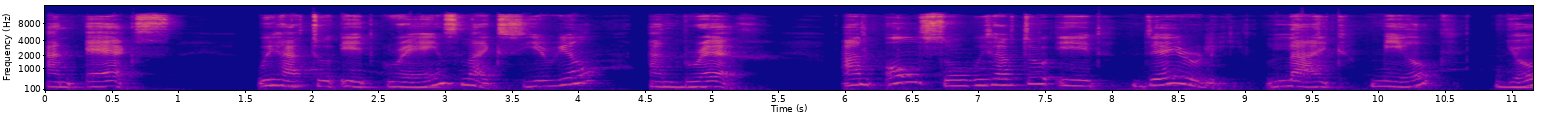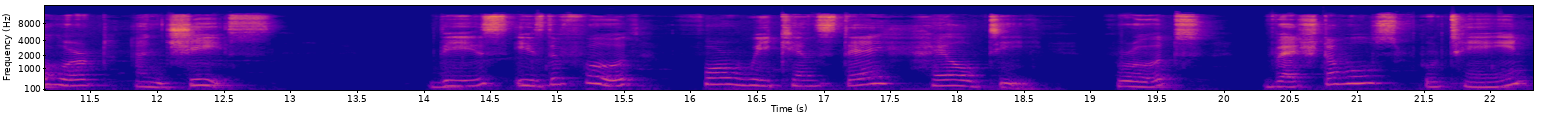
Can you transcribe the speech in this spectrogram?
and eggs. We have to eat grains like cereal and bread. And also we have to eat dairy like milk, yogurt, and cheese. This is the food for we can stay healthy. Fruits, vegetables, protein,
